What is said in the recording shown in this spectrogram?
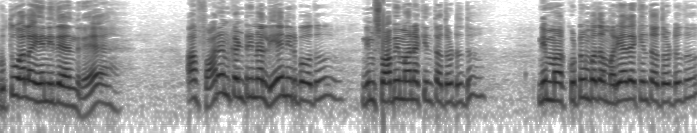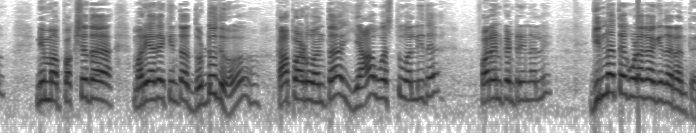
ಕುತೂಹಲ ಏನಿದೆ ಅಂದರೆ, ಆ ಫಾರಿನ್ ಕಂಟ್ರಿನಲ್ಲಿ ಏನಿರ್ಬೋದು? ನಿಮ್ಮ ಸ್ವಾಭಿಮಾನಕ್ಕಿಂತ ದೊಡ್ಡದು? ನಿಮ್ಮ ಕುಟುಂಬದ ಮರ್ಯಾದೆಕ್ಕಿಂತ ದೊಡ್ಡದು? ನಿಮ್ಮ ಪಕ್ಷದ ಮರ್ಯಾದೆಕ್ಕಿಂತ ದೊಡ್ಡದು? ಕಾಪಾಡುವಂಥ ಯಾವ ವಸ್ತು ಅಲ್ಲಿದೆ? ಫಾರಿನ್ ಕಂಟ್ರಿನಲ್ಲಿ ಗಿನ್ನತೆಗೆ ಒಳಗಾಗಿದ್ದಾರಂತೆ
